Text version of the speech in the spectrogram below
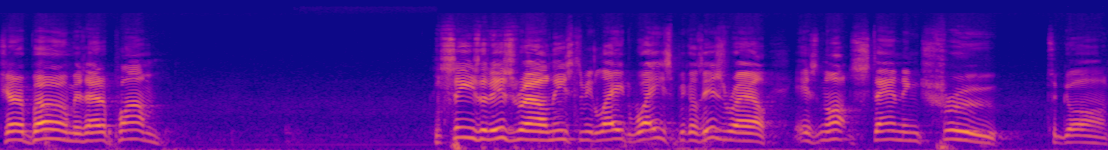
Jeroboam, is out of plumb. He sees that Israel needs to be laid waste because Israel is not standing true to God.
